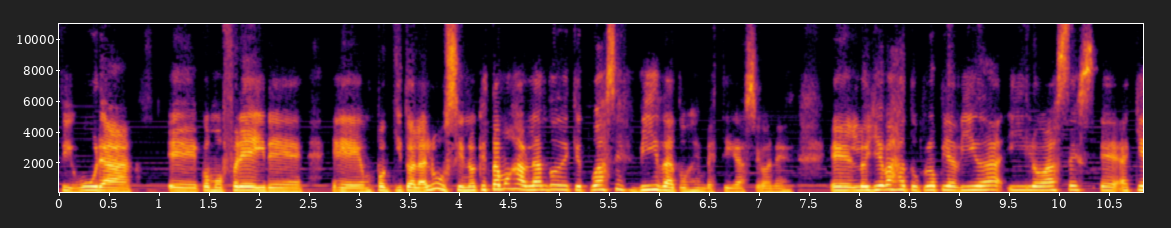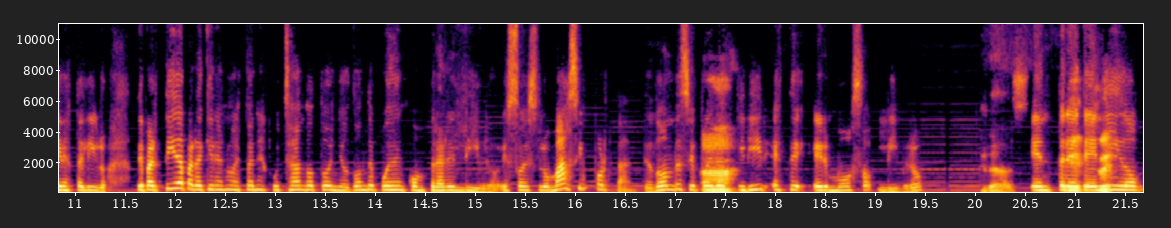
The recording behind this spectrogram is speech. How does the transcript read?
figura eh, como Freire eh, un poquito a la luz, sino que estamos hablando de que tú haces vida a tus investigaciones, lo llevas a tu propia vida y lo haces aquí en este libro. De partida, para quienes nos están escuchando, Toño, ¿dónde pueden comprar el libro? Eso es lo más importante. ¿Dónde se puede ah. adquirir este hermoso libro? Gracias. Entretenido.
